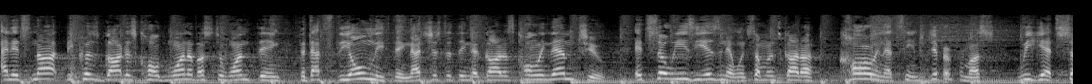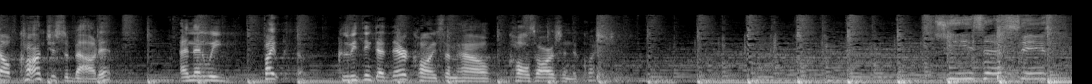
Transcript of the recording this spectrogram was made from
And it's not because God has called one of us to one thing that that's the only thing. That's just the thing that God is calling them to. It's so easy, isn't it? When someone's got a calling that seems different from us, we get self conscious about it. And then we fight with them because we think that their calling somehow calls ours into question. Jesus is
